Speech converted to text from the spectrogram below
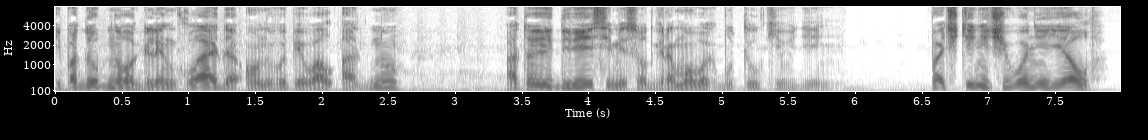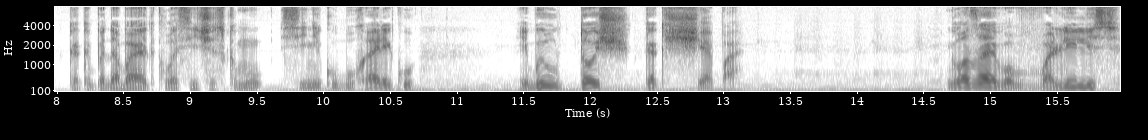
и подобного Глен Клайда он выпивал одну, а то и две 700-граммовых бутылки в день. Почти ничего не ел, как и подобает классическому синику-бухарику, и был тощ, как щепа. Глаза его ввалились,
